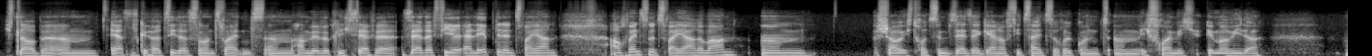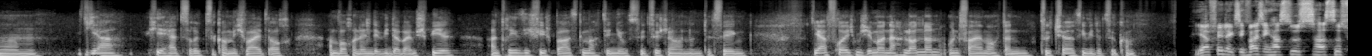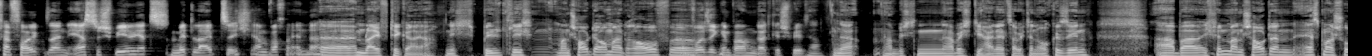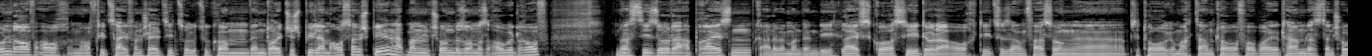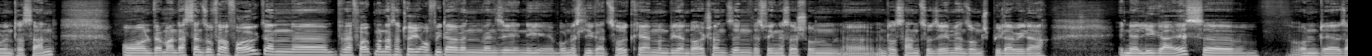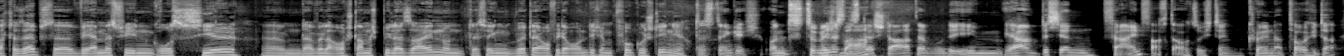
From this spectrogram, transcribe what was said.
Ich glaube, ähm, erstens gehört sie das so und zweitens ähm, haben wir wirklich sehr, sehr, sehr viel erlebt in den zwei Jahren. Auch wenn es nur zwei Jahre waren, ähm, schaue ich trotzdem sehr, sehr gerne auf die Zeit zurück und ähm, ich freue mich immer wieder, ähm, ja, hierher zurückzukommen. Ich war jetzt auch am Wochenende wieder beim Spiel. Hat riesig viel Spaß gemacht, den Jungs zuzuschauen und deswegen, ja, freue ich mich immer nach London und vor allem auch dann zu Chelsea wiederzukommen. Ja, Felix, ich weiß nicht, hast du es hast du's verfolgt, sein erstes Spiel jetzt mit Leipzig am Wochenende? Äh, Im Live-Ticker, ja. Nicht bildlich. Man schaut ja auch mal drauf. Äh, Obwohl sie gegen Baumgart gespielt haben. Ja, habe ich, hab ich, die Highlights habe ich dann auch gesehen. Aber ich finde, man schaut dann erstmal schon drauf, auch um auf die Zeit von Chelsea zurückzukommen. Wenn deutsche Spieler im Ausland spielen, hat man schon ein besonderes Auge drauf was die so da abreißen. Gerade wenn man dann die Live-Scores sieht oder auch die Zusammenfassung, äh, ob sie Tore gemacht haben, Tore vorbereitet haben, das ist dann schon interessant. Und wenn man das dann so verfolgt, dann äh, verfolgt man das natürlich auch wieder, wenn, wenn sie in die Bundesliga zurückkehren und wieder in Deutschland sind. Deswegen ist das schon äh, interessant zu sehen, wenn so ein Spieler wieder in der Liga ist. Äh, und er sagte selbst, äh, WM ist für ihn ein großes Ziel. Ähm, da will er auch Stammspieler sein und deswegen wird er auch wieder ordentlich im Fokus stehen hier. Das denke ich. Und zumindest der Start, der wurde ihm ja ein bisschen vereinfacht, auch durch den Kölner Torhüter.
